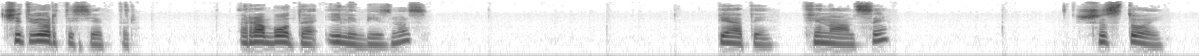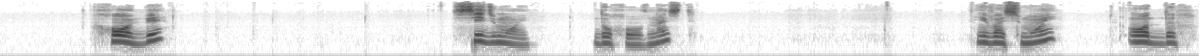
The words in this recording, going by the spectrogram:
Четвертый сектор – работа или бизнес. Пятый – финансы. Шестой – хобби. Седьмой – духовность. И восьмой – отдых.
